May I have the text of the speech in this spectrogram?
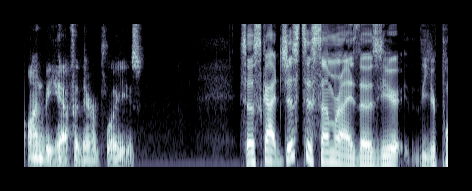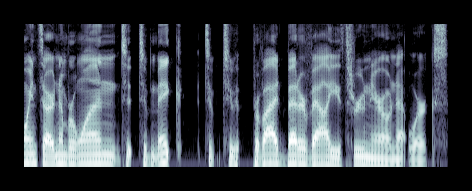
on behalf of their employees. So Scott, just to summarize those, your your points are number one to, to make to, to provide better value through narrow networks,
